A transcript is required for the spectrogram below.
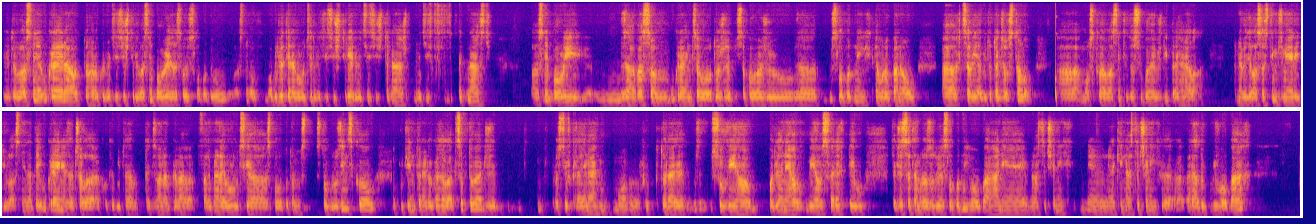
je to vlastně Ukrajina od toho roku 2004 vlastně bojuje za svoju slobodu. Vlastně obě ty revoluce 2004 a 2014 až 2015 vlastne boli zápasom Ukrajincov o to, že sa považujú za slobodných Európanov a chceli, aby to tak zostalo. A Moskva vlastne tieto súboje vždy prehrala. Nevedela sa s tým zmieriť. Vlastne na tej Ukrajine začala ako keby tá tzv. prvá farbná revolúcia spolu potom s tou gruzinskou. Putin to nedokázal akceptovať, že proste v krajinách, ktoré sú v jeho, podľa neho, v jeho sfere vplyvu, takže sa tam rozhoduje v slobodných voľbách a nie v nastrčených, nie v nejakých nastrčených eh, rádokových voľbách.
